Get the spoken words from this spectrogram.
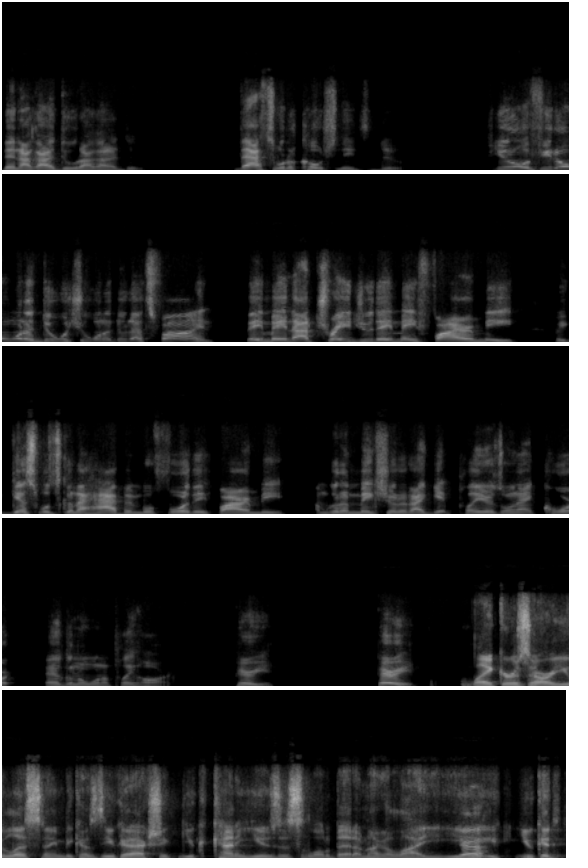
then I got to do what I got to do. That's what a coach needs to do. If you don't if you don't want to do what you want to do, that's fine. They may not trade you, they may fire me. But guess what's going to happen before they fire me? I'm going to make sure that I get players on that court that are going to want to play hard. Period. Period. Lakers, are you listening? Because you could actually you could kind of use this a little bit. I'm not gonna lie. You Yeah. you, you could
